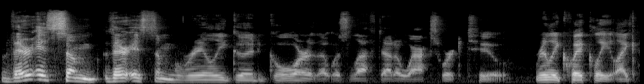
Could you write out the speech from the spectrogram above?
There is some there is some really good gore that was left out of Waxwork too. Really quickly, like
